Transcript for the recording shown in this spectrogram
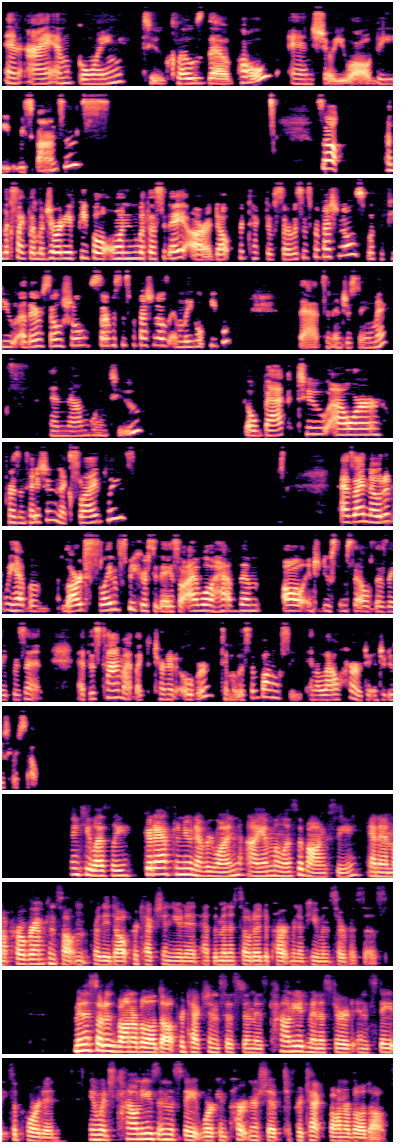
And I am going to close the poll and show you all the responses. So it looks like the majority of people on with us today are adult protective services professionals with a few other social services professionals and legal people. That's an interesting mix. And now I'm going to go back to our presentation. Next slide, please. As I noted, we have a large slate of speakers today, so I will have them all introduce themselves as they present. At this time, I'd like to turn it over to Melissa Vongsi and allow her to introduce herself. Thank you, Leslie. Good afternoon, everyone. I am Melissa Vongsi, and I'm a program consultant for the Adult Protection Unit at the Minnesota Department of Human Services. Minnesota's Vulnerable Adult Protection System is county administered and state supported, in which counties in the state work in partnership to protect vulnerable adults.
